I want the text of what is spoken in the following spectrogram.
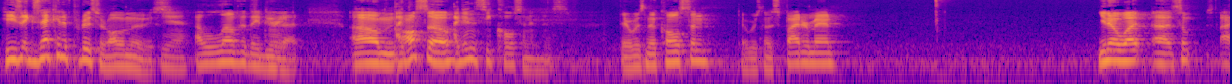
He's executive producer of all the movies. Yeah. I love that they do great. that. Um, I- also, I didn't see Coulson in this. there was no Coulson. There was no Spider Man. You know what? Uh, some I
